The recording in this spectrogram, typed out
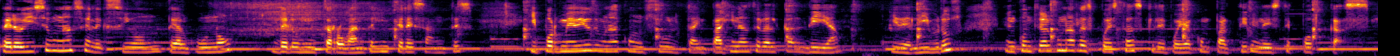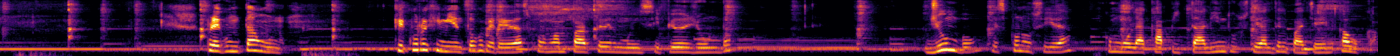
Pero hice una selección de algunos de los interrogantes interesantes y por medio de una consulta en páginas de la alcaldía y de libros, encontré algunas respuestas que les voy a compartir en este podcast. Pregunta 1. ¿Qué corregimientos o veredas forman parte del municipio de Jumbo? Jumbo es conocida como la capital industrial del Valle del Cauca.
